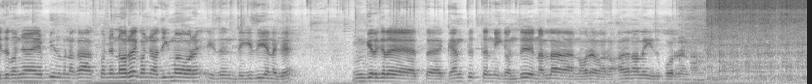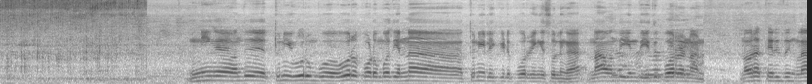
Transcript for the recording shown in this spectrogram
இது கொஞ்சம் எப்படி இருக்குனாக்கா கொஞ்சம் நுரை கொஞ்சம் அதிகமாக வரும். இது இந்த இது எனக்கு. இங்கே இருக்கிற த கந்து தண்ணிக்கு வந்து நல்லா நுரை வரும். அதனால் இது போடுறேன் நான். நீங்கள் வந்து துணி ஊறும் போ ஊற போடும்போது என்ன துணி லிக்விடு போடுறீங்க சொல்லுங்கள் நான் வந்து இந்த இது போடுறேன் நான். நுரை தெரியுதுங்களா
